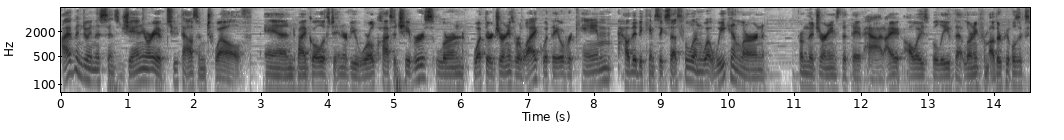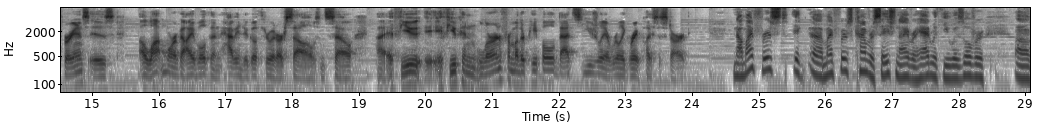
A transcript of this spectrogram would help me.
I've been doing this since January of 2012, and my goal is to interview world class achievers, learn what their journeys were like, what they overcame, how they became successful, and what we can learn from the journeys that they've had. I always believe that learning from other people's experience is a lot more valuable than having to go through it ourselves. And so, uh, if you if you can learn from other people, that's usually a really great place to start. Now, my first uh, my first conversation I ever had with you was over uh,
